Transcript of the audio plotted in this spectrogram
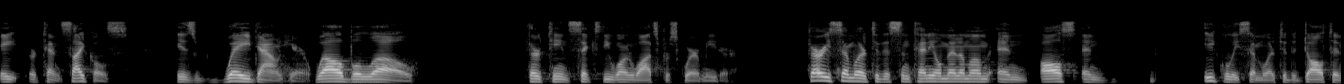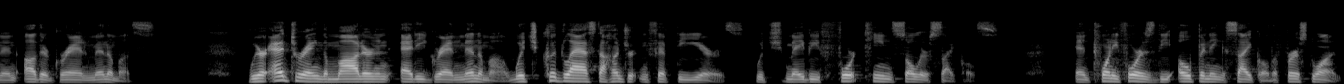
eight, or 10 cycles is way down here, well below 1361 watts per square meter. Very similar to the centennial minimum and also and equally similar to the Dalton and other grand minimas. We are entering the modern eddy grand minima, which could last 150 years, which may be 14 solar cycles. And 24 is the opening cycle, the first one.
